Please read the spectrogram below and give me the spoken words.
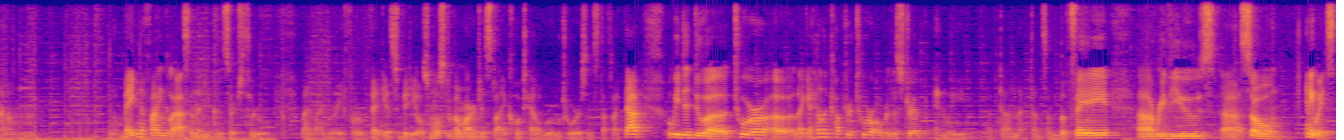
um, you know, magnifying glass and then you can search through my library for Vegas videos. Most of them are just like hotel room tours and stuff like that. But we did do a tour, uh, like a helicopter tour over the strip and we have done, I've done some buffet uh, reviews. Uh, so anyways,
